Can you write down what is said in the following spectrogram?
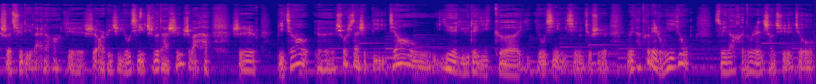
社区里来的啊，这是 RPG 游戏制作大师是吧？是比较呃，说实在是比较业余的一个游戏引擎，就是因为它特别容易用，所以呢，很多人上去就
